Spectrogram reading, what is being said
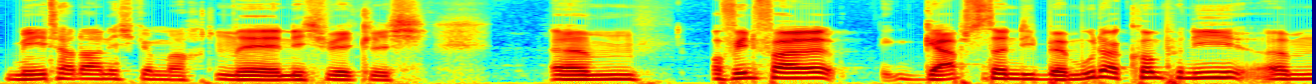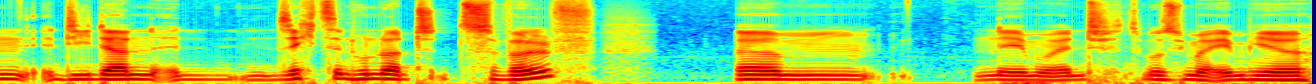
Meter da nicht gemacht. Nee, nicht wirklich. Ähm, auf jeden Fall gab es dann die Bermuda Company, ähm, die dann 1612, ähm, nee, Moment, jetzt muss ich mal eben hier,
